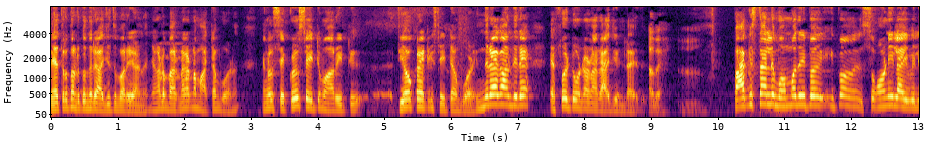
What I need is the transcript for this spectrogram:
നേതൃത്വം എടുക്കുന്ന രാജ്യത്ത് പറയുകയാണ് ഞങ്ങളുടെ ഭരണഘടന മാറ്റാൻ പോവാണ്. ഞങ്ങൾ സെക്യുലർ സ്റ്റേറ്റ് മാറിയിട്ട് തിയോക്രാറ്റിക് സ്റ്റേറ്റ് ആകാൻ പോവാണ്. ഇന്ദിരാഗാന്ധിയുടെ എഫേർട്ട് കൊണ്ടാണ് ആ രാജ്യം ഉണ്ടായത്. അതെ. പാകിസ്ഥാനിൽ മുഹമ്മദ് ഇപ്പോൾ ഇപ്പോൾ സോണി ലൈവിൽ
